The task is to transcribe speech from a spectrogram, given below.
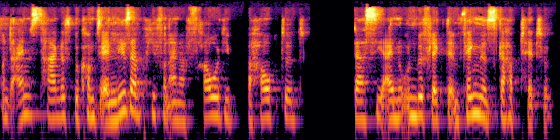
Und eines Tages bekommt sie einen Leserbrief von einer Frau, die behauptet, dass sie eine unbefleckte Empfängnis gehabt hätte.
